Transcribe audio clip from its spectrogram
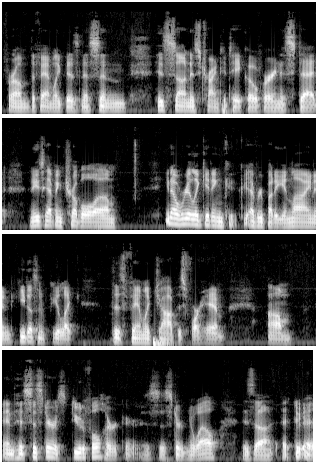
from the family business, and his son is trying to take over in his stead, and he's having trouble, um, you know, really getting everybody in line, and he doesn't feel like this family job is for him. Um, and his sister is beautiful. Her, his sister Noelle is a, a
